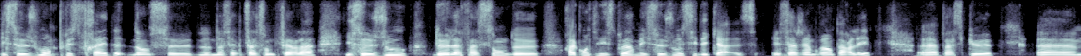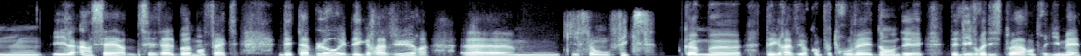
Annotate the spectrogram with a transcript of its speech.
il se joue en plus Fred dans, ce, dans cette façon de faire là. Il se joue de la façon de raconter une histoire, mais il se joue aussi des cases. Et ça, j'aimerais en parler euh, parce que euh, il insère dans ses albums en fait des tableaux et des gravures euh, qui sont fixes comme des gravures qu'on peut trouver dans des, des livres d'histoire, entre guillemets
